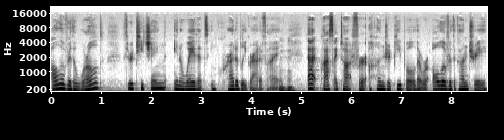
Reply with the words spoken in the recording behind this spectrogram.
all over the world through teaching in a way that's incredibly gratifying. Mm-hmm. That class I taught for 100 people that were all over the country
